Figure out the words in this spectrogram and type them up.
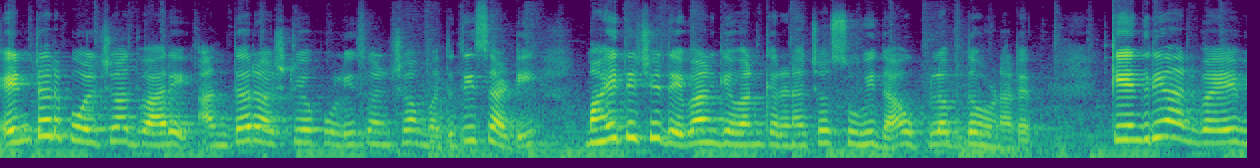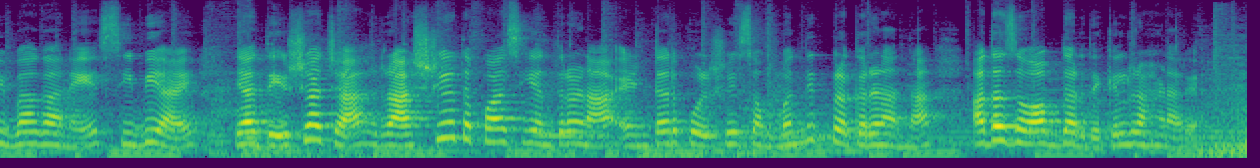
इंटरपोलच्या द्वारे आंतरराष्ट्रीय पोलिसांच्या मदतीसाठी माहितीची देवाणघेवाण करण्याच्या सुविधा उपलब्ध होणार आहेत. केंद्रीय अन्वये विभागाने सी बी आय या देशाच्या राष्ट्रीय तपास यंत्रणा इंटरपोलशी संबंधित प्रकरणांना आता जबाबदार देखील राहणार आहे.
